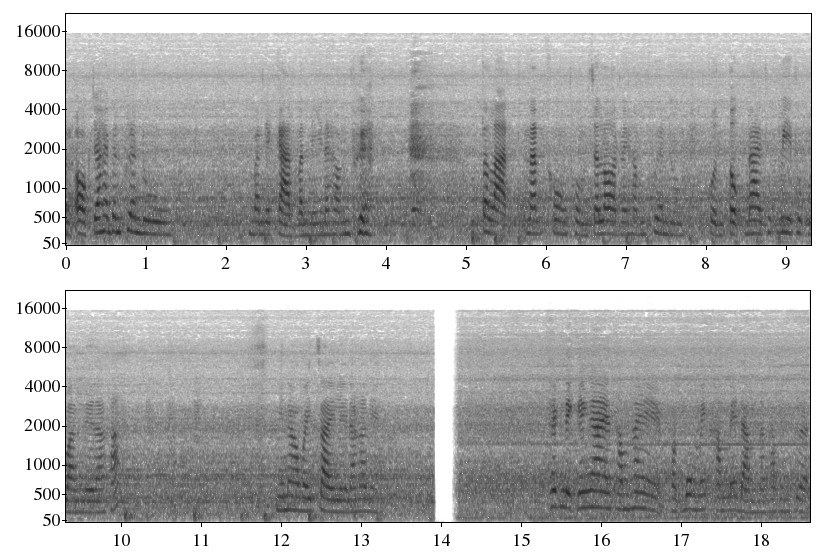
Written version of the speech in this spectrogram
ก่อนออกจะให้เพื่อนๆดูบรรยากาศวันนี้นะคะเพื่อนๆตลาดนัดคงผมจะรอดไหมคะเพื่อนๆดูฝนตกได้ทุกวี่ทุกวันเลยนะคะ ไม่น่าไว้ใจเลยนะคะเนี่ยเทคนิคง่าย ๆทำให้ผักบุ้งไม่ค้ำไม่ดำนะคะเพื่อน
